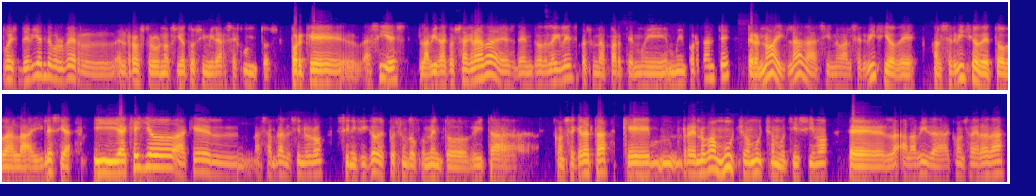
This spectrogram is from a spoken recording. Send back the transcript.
pues debían devolver el rostro unos y otros y mirarse juntos, porque así es, la vida consagrada es dentro de la iglesia, pues una parte muy muy importante, pero no aislada, sino al servicio de al servicio de toda la iglesia. Y aquello, aquel asamblea del sínodo significó después un documento vita consecrata que renovó mucho, mucho, muchísimo eh, a la vida consagrada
